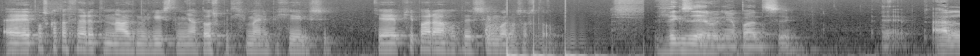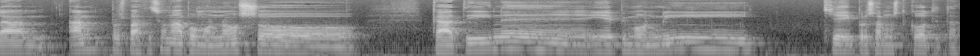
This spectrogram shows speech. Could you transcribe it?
Ε, πώς καταφέρετε να δημιουργήσετε μια τόσο επιτυχημένη επιχείρηση; Και ποιοι παράγοντες σύμβολα σε αυτό; Δεν ξέρω είναι η απάντηση. Ε, αλλά αν προσπαθήσω να απομονώσω κάτι είναι η επιμονή και η προσαρμοστικότητα.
